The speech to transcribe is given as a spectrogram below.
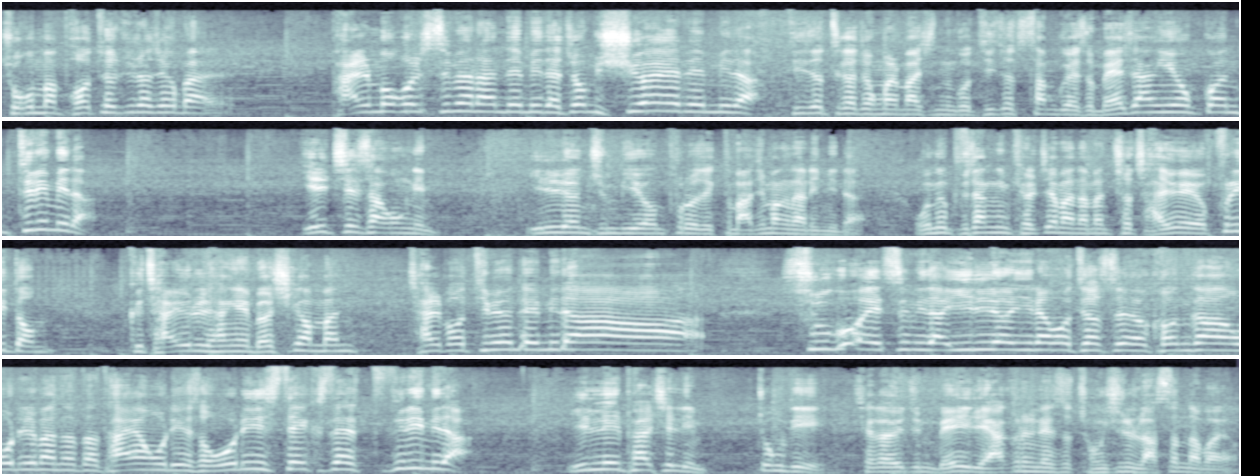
조금만 버텨주라 제발. 발목을 쓰면 안 됩니다. 좀 쉬어야 됩니다. 디저트가 정말 맛있는 곳 디저트 3구에서 매장 이용권 드립니다. 1740님 1년 준비해온 프로젝트 마지막 날입니다. 오늘 부장님 결제만 하면 저 자유예요. Freedom. 그 자유를 향해 몇 시간만 잘 버티면 됩니다. 수고했습니다. 1년이나 버텼어요. 건강한 오리를 만나다 다향 오리에서 오리 스테이크 세트 드립니다. 1187님 쫑디 제가 요즘 매일 야근을 해서 정신을 놨었나 봐요.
